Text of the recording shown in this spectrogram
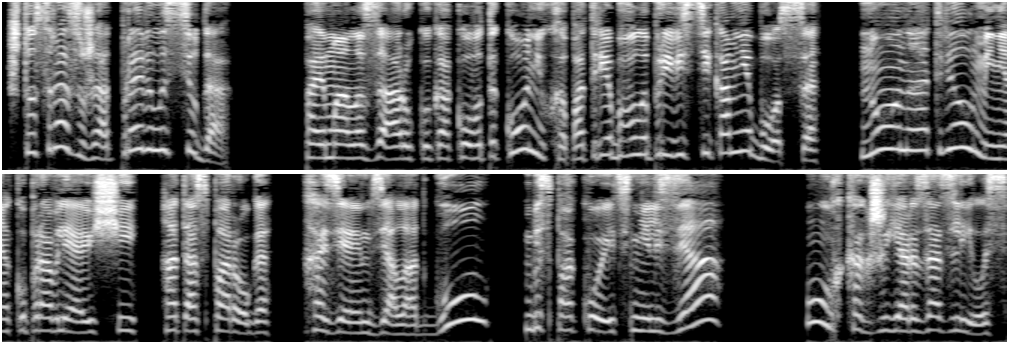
что сразу же отправилась сюда. Поймала за руку какого-то конюха, потребовала привести ко мне босса. Но он отвел меня к управляющей, а та с порога. Хозяин взял отгул, беспокоить нельзя, Ух, как же я разозлилась.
